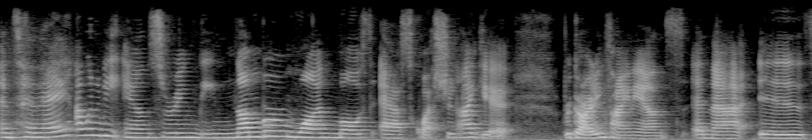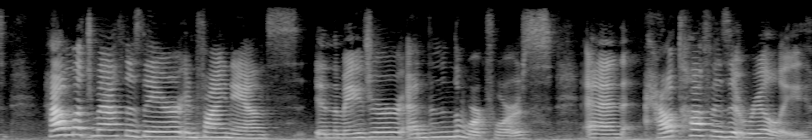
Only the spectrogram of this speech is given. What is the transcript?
and today I'm going to be answering the number one most asked question I get regarding finance, and that is how much math is there in finance in the major and in the workforce, and how tough is it really?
